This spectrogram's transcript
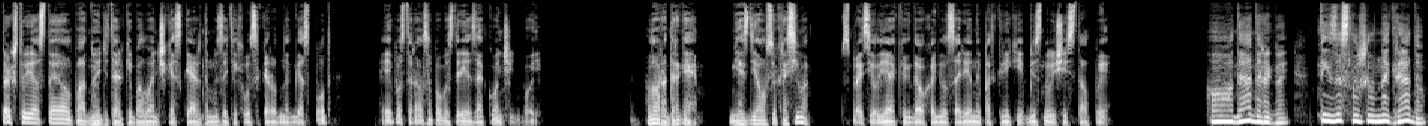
Так что я оставил по одной детальке болванчика с каждым из этих высокородных господ и постарался побыстрее закончить бой. «Лора, дорогая, я сделал все красиво?» — спросил я, когда уходил с арены под крики беснующейся толпы. «О, да, дорогой, ты заслужил награду»,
